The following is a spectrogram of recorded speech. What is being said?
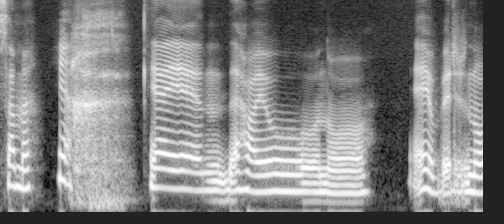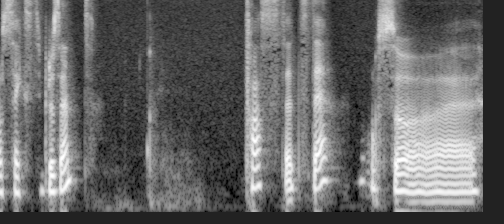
Samme. Ja. Jeg jeg har jo nå Jeg jobber nå 60 fast et sted. Og så eh,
